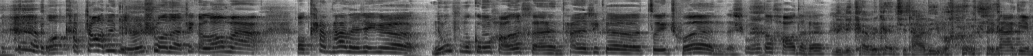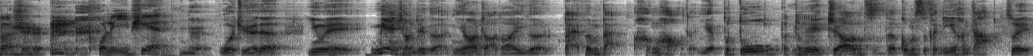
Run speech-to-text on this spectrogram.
我看照着你们说的，这个老板，我看他的这个奴仆功好的很，他的这个嘴唇什么都好的很，你你看没看其他地方？其他地方是 破了一片。对，我觉得，因为面向这个，你要找到一个百分百很好的也不多，不多因为这样子的公司肯定也很大，所以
